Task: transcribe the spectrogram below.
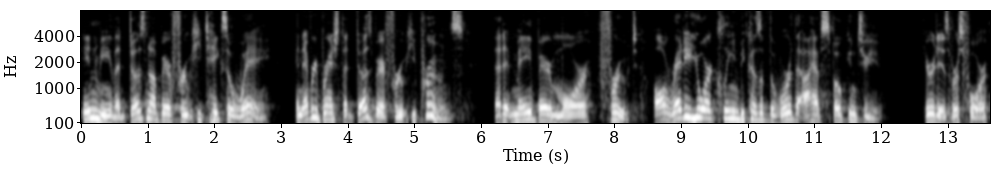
in me that does not bear fruit, he takes away, and every branch that does bear fruit, he prunes, that it may bear more fruit. Already you are clean because of the word that I have spoken to you. Here it is, verse 4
